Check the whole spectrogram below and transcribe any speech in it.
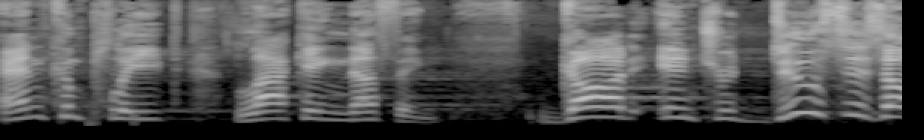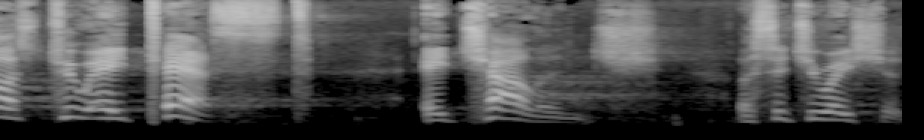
and complete, lacking nothing. God introduces us to a test, a challenge, a situation,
